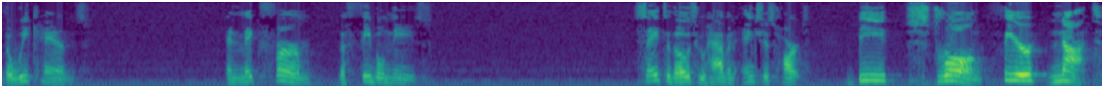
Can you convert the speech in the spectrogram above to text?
the weak hands and make firm the feeble knees. Say to those who have an anxious heart, Be strong, fear not.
